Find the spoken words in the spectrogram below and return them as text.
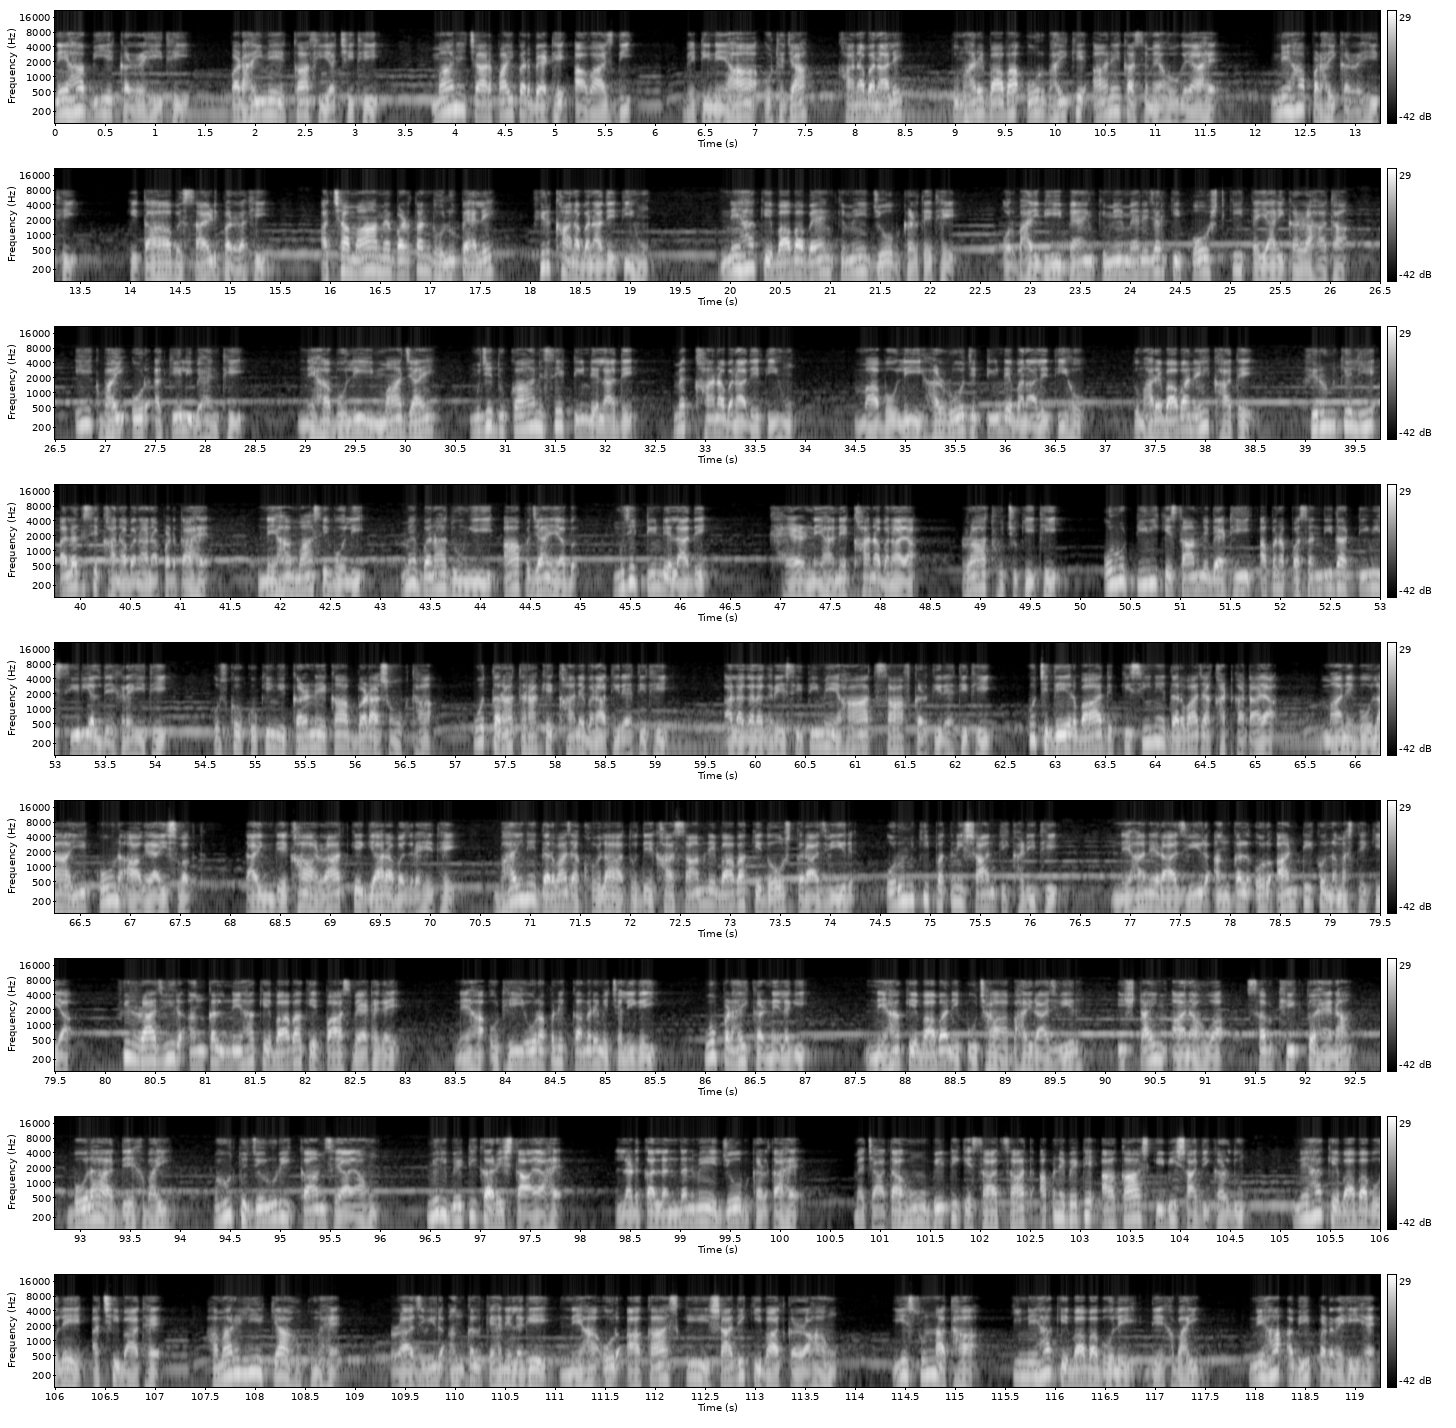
Neha BA कर रही थी। पढ़ाई में काफ़ी अच्छी थी। माँ ने चारपाई पर बैठे आवाज़ दी, बेटी नेहा, उठ जा, खाना बना ले। तुम्हारे बाबा और भाई के आने का समय हो गया है। नेहा पढ़ाई कर रही थी। किताब साइड पर रखी। अच्छा माँ, मैं बर्तन धो लूँ पहले, फिर खाना बना देती हूँ। नेहा के बाबा बैंक में जॉब करते थे और भाई भी बैंक में मैनेजर की पोस्ट की तैयारी कर रहा था। एक भाई और अकेली बहन थी। नेहा बोली, माँ जाए, मुझे दुकान से टींडे ला दे, मैं खाना बना देती हूँ। माँ बोली, हर रोज टींडे बना लेती हो, तुम्हारे बाबा नहीं खाते, फिर उनके लिए अलग से खाना बनाना पड़ता है। नेहा माँ से बोली, मैं बना दूँगी, आप जाएँ अब, मुझे टींडे ला दे। खैर, नेहा ने खाना बनाया, रात हो चुकी थी, और वो टीवी के सामने बैठी अपना पसंदीदा टीवी सीरियल देख रही थी। उसको कुकिंग करने का बड़ा शौक था। वो तरह तरह के खाने बनाती रहती थी। अलग अलग रेसिपी में हाथ साफ़ करती रहती थी। कुछ देर बाद किसी ने दरवाज़ा खटखटाया। माँ ने बोला, ये कौन आ गया इस वक्त? टाइम देखा, रात के ग्यारह बज रहे थे। भाई ने दरवाज़ा खोला तो देखा सामने बाबा के दोस्त राजवीर और उनकी पत्नी शांति खड़ी थी। नेहा ने राजवीर, अंकल और आंटी को नमस्ते किया। फिर राजवीर, अंकल नेहा के बाबा के पास बैठ गए। नेहा उठी और अपने कमरे में चली गई। वो पढ़ाई करने लगी। नेहा के बाबा ने पूछा, भाई राजवीर, इस टाइम आना हुआ, सब ठीक तो है ना? बोला, देख भाई, बहुत ज़रूरी काम से आया हूँ। मेरी बेटी का रिश्ता आया है। लड़का लंदन में जॉब करता है। मैं चाहता हूँ बेटी के साथ साथ अपने बेटे आकाश की भी शादी कर दूँ। नेहा के बाबा बोले, अच्छी बात है। हमारे लिए क्या हुक्म है? राजवीर अंकल कहने लगे, नेहा और आकाश की शादी की बात कर रहा हूँ। ये सुनना था। कि नेहा के बाबा बोले, देख भाई, नेहा अभी पढ़ रही है।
